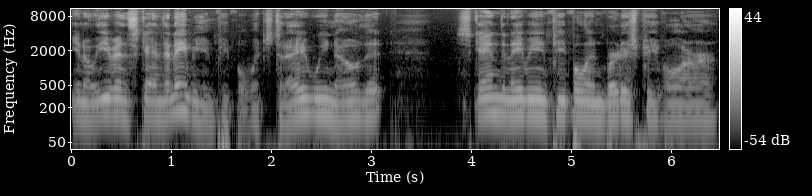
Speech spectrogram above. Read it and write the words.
you know, even Scandinavian people, which today we know that Scandinavian people and British people are,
